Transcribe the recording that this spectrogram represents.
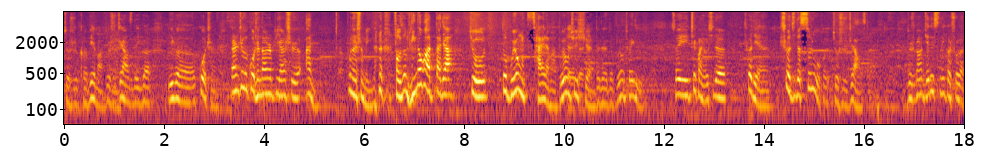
就是可变嘛，就是这样子的一个一个过程。但是这个过程当然必然是暗，不能是明的，否则明的话，大家就都不用猜了嘛，不用去选，对对对，不用推理。所以这款游戏的特点设计的思路会就是这样子的。就是刚刚杰迪斯尼克说了，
